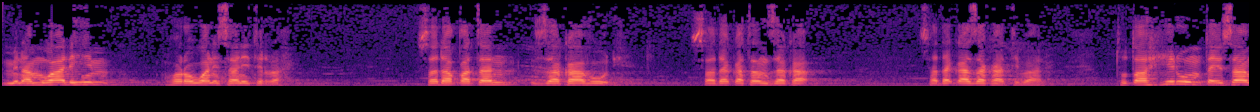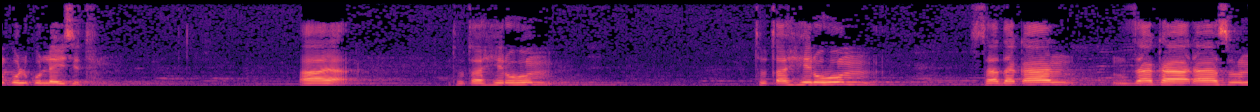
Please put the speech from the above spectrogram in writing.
من أموالهم هروان سانيترا صدقة زكاة فوري صدقة زكاة صدقة زكاة تبال تطهرهم تيسان كل كل ليست آية تطهرهم تطهرهم زكاة راسون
